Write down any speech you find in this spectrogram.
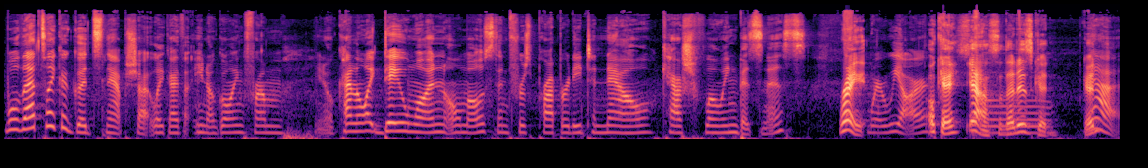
Well, that's like a good snapshot. Like I thought, you know, going from, you know, kind of like day one almost and first property to now cash flowing business Right. where we are. Okay. yeah. So that is good. Good. Yeah.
